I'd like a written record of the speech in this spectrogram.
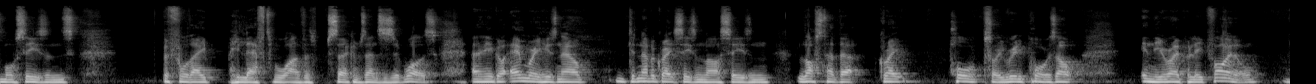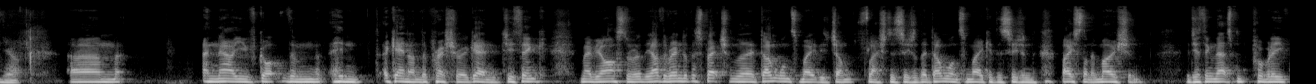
more seasons before they he left, for what other circumstances it was. And then you've got Emery, who's now didn't have a great season last season, lost had that great poor, sorry, really poor result in the Europa League final. Yeah. Um, and now you've got them in, again under pressure again. Do you think maybe Arsenal are at the other end of the spectrum? They don't want to make these jump flash decisions. They don't want to make a decision based on emotion. Do you think that's probably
